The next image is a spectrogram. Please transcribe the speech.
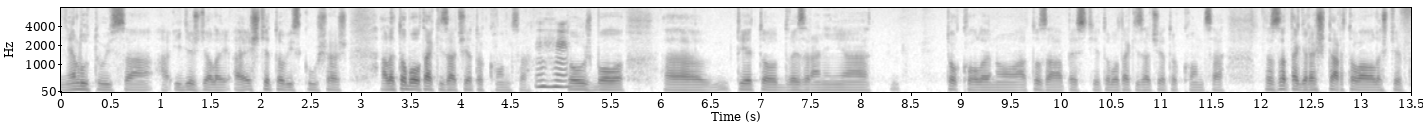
nelutuj sa a ideš ďalej a ešte to vyskúšaš. Ale to bol taký začiatok konca. Mm-hmm. To už bolo uh, tieto dve zranenia, to koleno a to zápestie, to bol taký začiatok konca. To sa tak reštartoval ešte v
